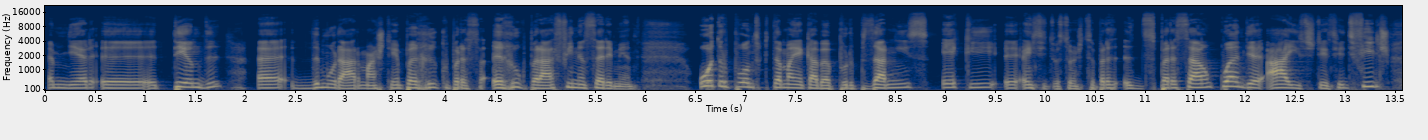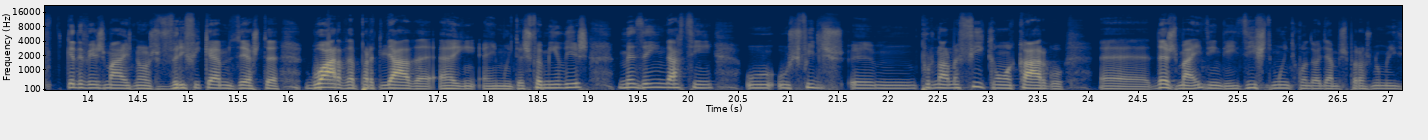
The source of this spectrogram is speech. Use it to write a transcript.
a mulher ah, tende a demorar mais tempo a a recuperar financeiramente. Outro ponto que também acaba por pesar nisso é que, eh, em situações de separa- de separação, quando há a existência de filhos, cada vez mais nós verificamos esta guarda partilhada em, em muitas famílias, mas ainda assim o- os filhos, hum, por norma, ficam a cargo eh, das mães, ainda existe muito, quando olhamos para os números,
